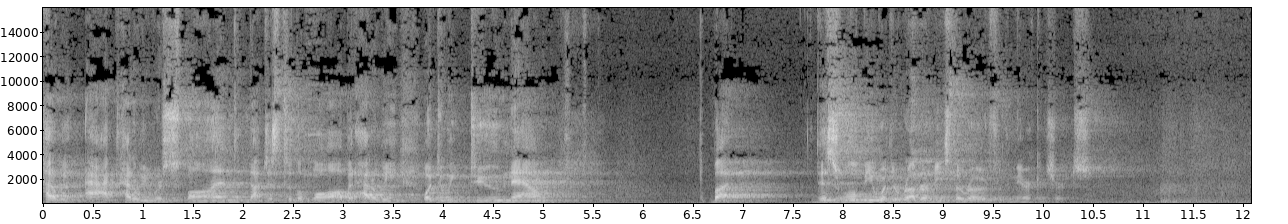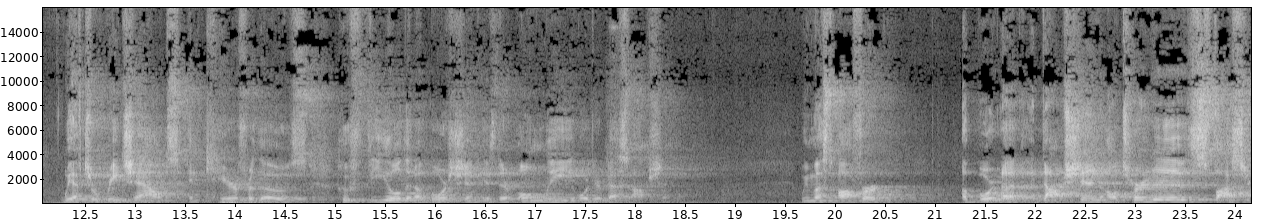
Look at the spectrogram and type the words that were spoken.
how do we act? How do we respond not just to the law, but how do we what do we do now? But this will be where the rubber meets the road for the American church. We have to reach out and care for those who feel that abortion is their only or their best option. We must offer abort, uh, adoption alternatives, foster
